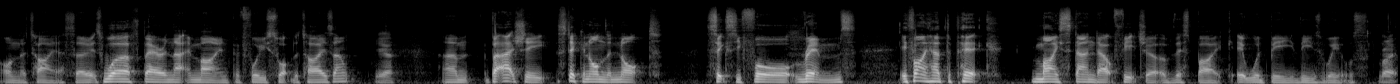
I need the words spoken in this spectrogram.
on the tire. So it's worth bearing that in mind before you swap the tires out. Yeah. Um, but actually, sticking on the Knot 64 rims, if I had to pick my standout feature of this bike, it would be these wheels. Right.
